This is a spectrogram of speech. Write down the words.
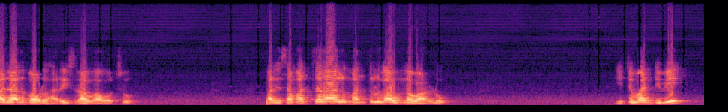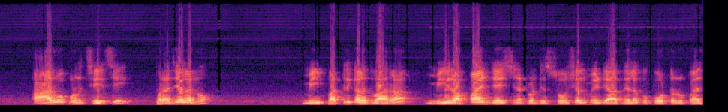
ఆదానుభావుడు హరీష్ రావు కావచ్చు పది సంవత్సరాలు మంత్రులుగా ఉన్నవాళ్ళు ఇటువంటివి ఆరోపణలు చేసి ప్రజలను మీ పత్రికల ద్వారా మీరు అపాయింట్ చేసినటువంటి సోషల్ మీడియా నెలకు కోట్ల రూపాయల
